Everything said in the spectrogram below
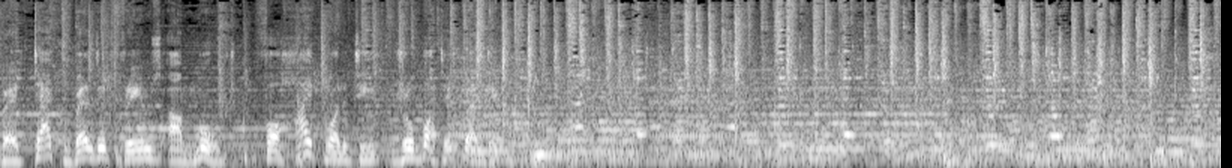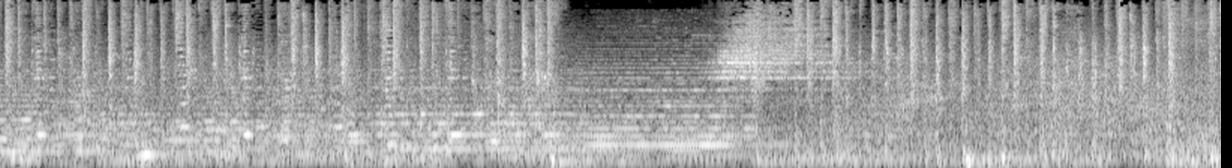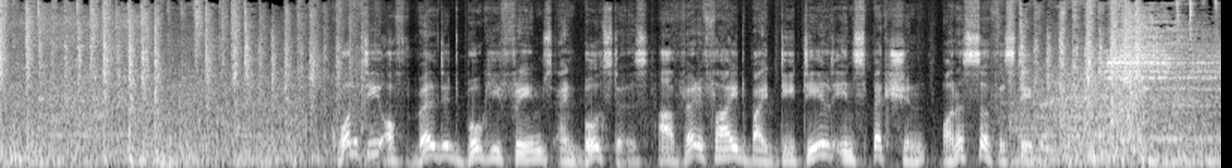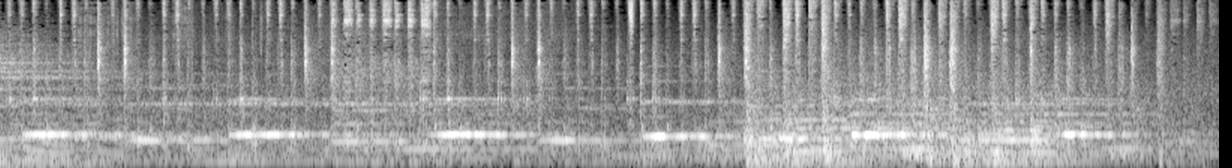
where tack welded frames are moved for high quality robotic welding. Quality of welded bogie frames and bolsters are verified by detailed inspection on a surface table.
